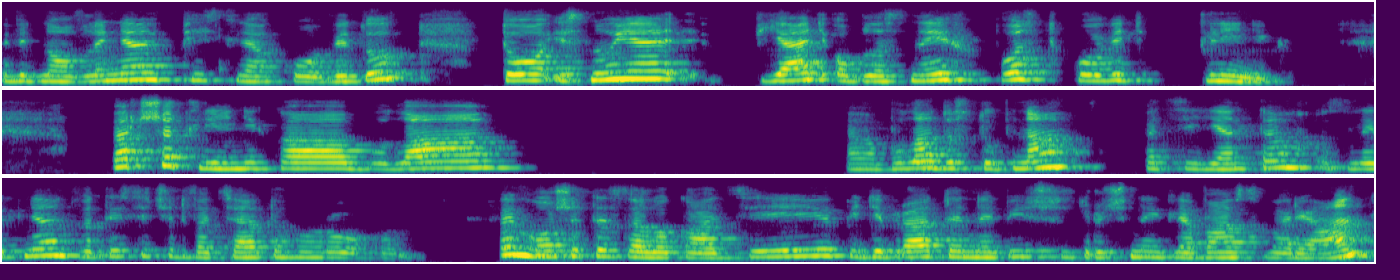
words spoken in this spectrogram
відновлення після ковіду, то існує 5 обласних постковід клінік. Перша клініка була, е, була доступна пацієнтам з липня 2020 року. Ви можете за локацією підібрати найбільш зручний для вас варіант.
